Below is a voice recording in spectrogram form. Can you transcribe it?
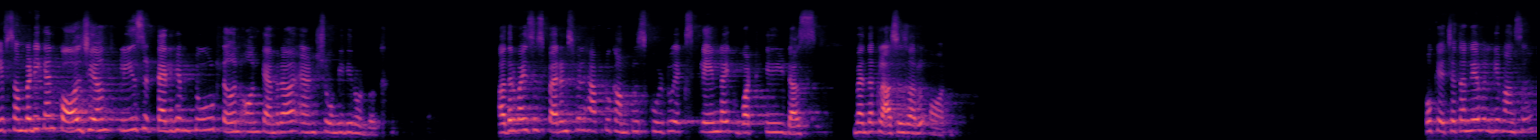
If somebody can call Jayant, please tell him to turn on camera and show me the notebook. Otherwise, his parents will have to come to school to explain like what he does when the classes are on. Okay, Chaitanya will give answer.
